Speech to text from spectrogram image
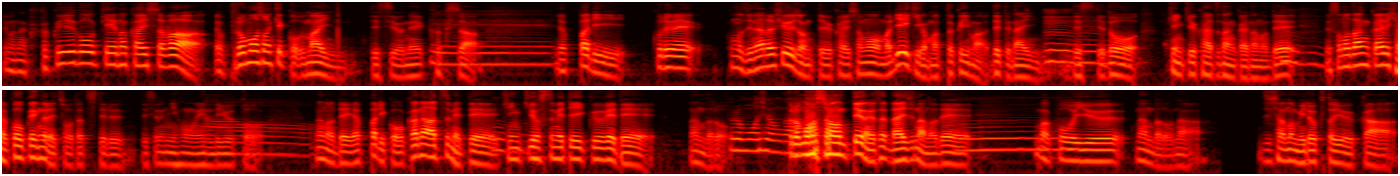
でもなんか核融合系の会社はやっぱプロモーション結構うまいんですよね各社やっぱりこれこのジェネラルフュージョンっていう会社も、まあ、利益が全く今出てないんですけど研究開発段階なので,、うんうんでその段階で100億円ぐらい調達してるんですよね日本円でいうと。なのでやっぱりこうお金を集めてうん研究を進めていく上で、なんだろプロモーションが。うプロモーションっていうのが大事なので、でまあこういうなんだろうな自社の魅力というか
